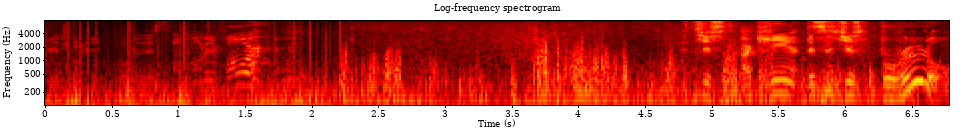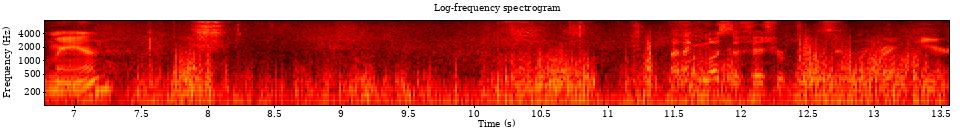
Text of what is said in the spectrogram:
You're 24 this time. 24. It's just, I can't, this is just brutal, man. I think most of the fish were sitting right here,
